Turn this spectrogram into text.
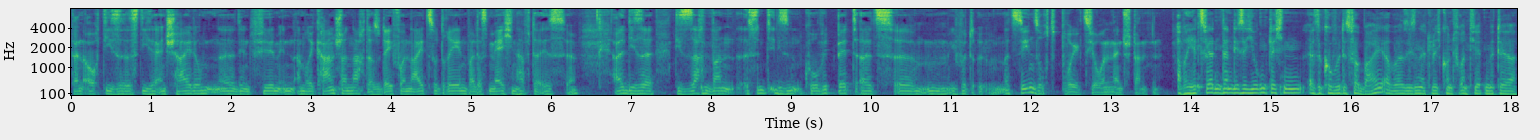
dann auch dieses, diese Entscheidung, äh, den Film in amerikanischer Nacht, also Day for Night zu drehen, weil das märchenhafter ist. Ja? All diese, diese Sachen waren, sind in diesem Covid-Bett als, ähm, ich würd, als Sehnsuchtsprojektionen entstanden. Aber jetzt werden dann diese Jugendlichen, also Covid ist vorbei, aber sie sind natürlich konfrontiert mit der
